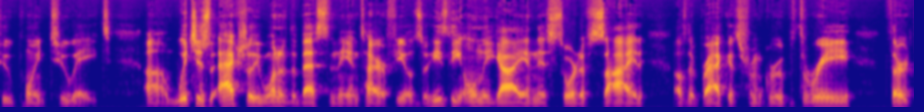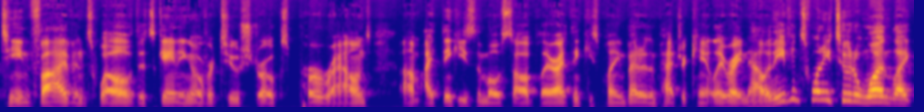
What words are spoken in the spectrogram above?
2.28. Um, which is actually one of the best in the entire field. So he's the only guy in this sort of side of the brackets from group three, 13, 5, and 12 that's gaining over two strokes per round. Um, I think he's the most solid player. I think he's playing better than Patrick Cantlay right now. And even 22 to 1, like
